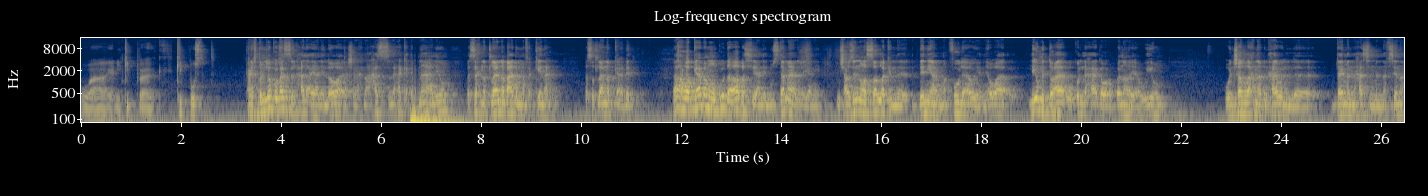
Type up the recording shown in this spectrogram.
ويعني keep keep posted نختم لكم بس الحلقة يعني اللي هو عشان إحنا حاسس إن إحنا كئبناها عليهم بس إحنا طلعنا بعد ما فكينا إحنا بس طلعنا بكآبتنا. لا صح. هو الكآبة موجودة آه بس يعني المستمع يعني مش عاوزين نوصل لك إن الدنيا مقفولة قوي يعني هو ليهم الدعاء وكل حاجة وربنا يقويهم. وإن شاء الله إحنا بنحاول آه، دايما نحسن من نفسنا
